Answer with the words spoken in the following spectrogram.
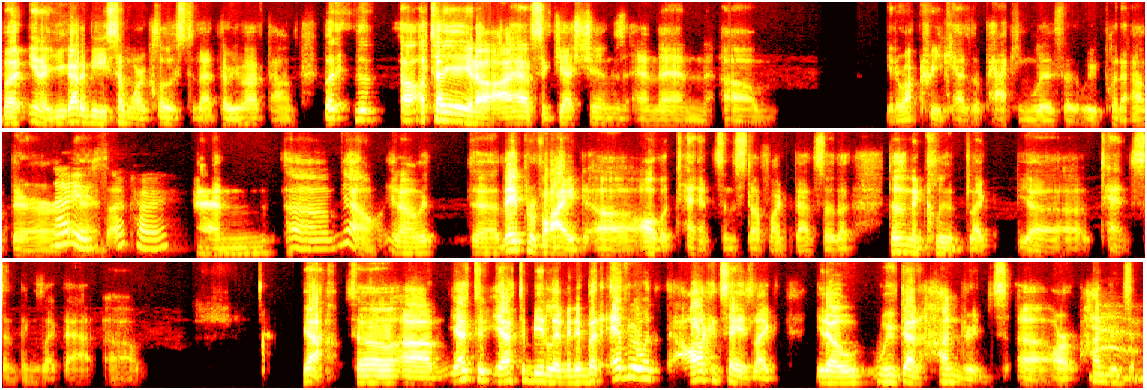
but you know you got to be somewhere close to that 35 pounds but the, i'll tell you you know i have suggestions and then um you know rock creek has a packing list that we put out there and- nice. Okay. and um, you know, you know, it, uh, they provide uh, all the tents and stuff like that. So that doesn't include like uh, tents and things like that. Um, yeah, so um, you have to you have to be limited. But everyone, all I can say is like, you know, we've done hundreds uh, or hundreds of Yeah.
